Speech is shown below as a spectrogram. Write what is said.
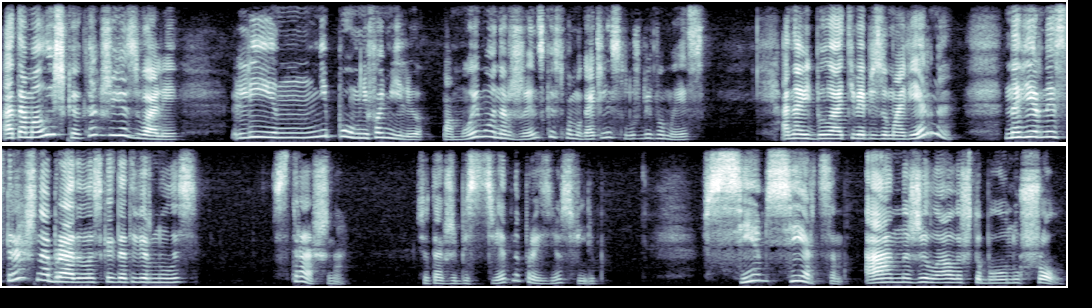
А та малышка, как же ее звали? Лин, не помню фамилию. По-моему, она в женской вспомогательной службе ВМС. Она ведь была от тебя без ума, верно? Наверное, страшно обрадовалась, когда ты вернулась. Страшно, все так же бесцветно произнес Филипп. Всем сердцем Анна желала, чтобы он ушел,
